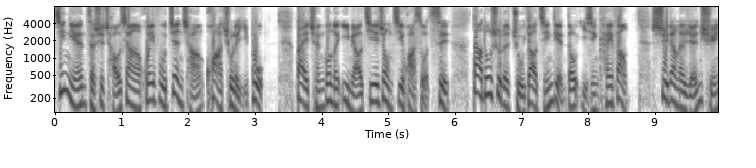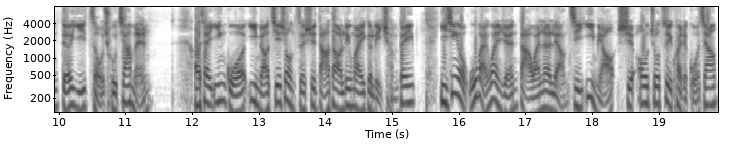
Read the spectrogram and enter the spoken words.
今年则是朝向恢复正常跨出了一步。拜成功的疫苗接种计划所赐，大多数的主要景点都已经开放，适量的人群得以走出家门。而在英国，疫苗接种则是达到另外一个里程碑，已经有五百万人打完了两剂疫苗，是欧洲最快的国家。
